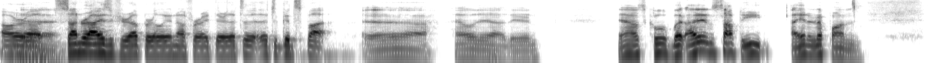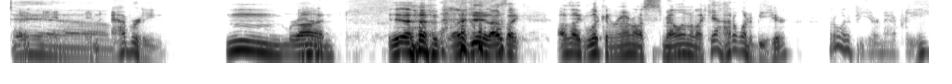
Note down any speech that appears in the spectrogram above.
or Yeah. uh, sunrise if you're up early enough. Right there, that's a that's a good spot. Uh hell yeah, dude. Yeah, that's cool. But I didn't stop to eat. I ended up on in- in, in Damn. Aberdeen. Mm, run. Yeah, I did. I was like, I was like looking around, I was smelling. I'm like, yeah, I don't want to be here. I don't want to be here in Aberdeen.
